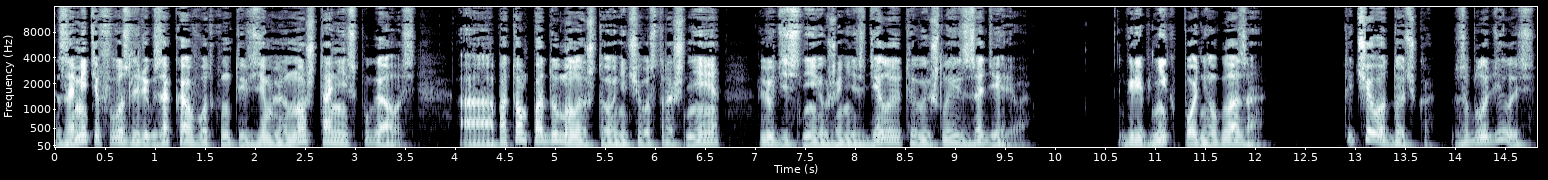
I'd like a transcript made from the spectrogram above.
Заметив возле рюкзака воткнутый в землю нож, Таня испугалась, а потом подумала, что ничего страшнее люди с ней уже не сделают, и вышла из-за дерева. Грибник поднял глаза. «Ты чего, дочка, заблудилась?»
